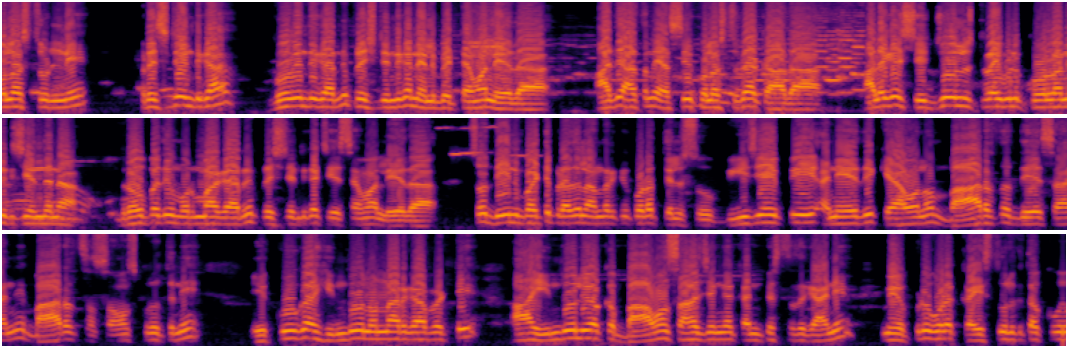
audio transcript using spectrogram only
కులస్తుడిని ప్రెసిడెంట్గా గోవింద్ గారిని ప్రెసిడెంట్గా నిలబెట్టామా లేదా? అది అతను ఎస్సీ కులస్తుడా కాదా? అలాగే షెడ్యూల్ ట్రైబల్ కులానికి చెందిన ద్రౌపది ముర్మా గారిని ప్రెసిడెంట్గా చేసామా లేదా? సో దీన్ని బట్టి ప్రజలందరికీ కూడా తెలుసు. బీజేపీ అనేది కేవలం భారతదేశాన్ని భారత సంస్కృతిని ఎక్కువగా హిందువులు ఉన్నారు కాబట్టి ఆ హిందువుల యొక్క భావం సహజంగా కనిపిస్తుంది కానీ మేము ఎప్పుడు కూడా క్రైస్తవులకు తక్కువ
